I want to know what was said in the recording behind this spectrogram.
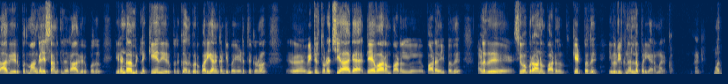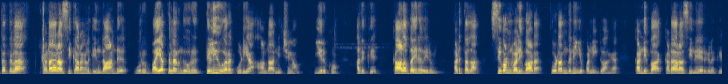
ராகு இருப்பது மாங்கல்ய ஸ்தானத்தில் ராகு இருப்பது இரண்டாம் வீட்டில் கேது இருப்பதுக்கு அதுக்கு ஒரு பரிகாரம் கண்டிப்பாக எடுத்துக்கணும். வீட்டில் தொடர்ச்சியாக தேவாரம் பாடல் பாட வைப்பது அல்லது சிவபுராணம் பாடல் கேட்பது இவர்களுக்கு நல்ல பரிகாரமாக இருக்கும். நன்றி. மொத்தத்தில் கடகராசிக்காரங்களுக்கு இந்த ஆண்டு ஒரு பயத்திலிருந்து ஒரு தெளிவு வரக்கூடிய ஆண்டாக நிச்சயம் இருக்கும். அதுக்கு கால பைரவரும் அடுத்ததாக சிவன் வழிபாடை தொடர்ந்து நீங்கள் பண்ணிட்டு வாங்க. கண்டிப்பாக கடகராசி நேயர்களுக்கு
